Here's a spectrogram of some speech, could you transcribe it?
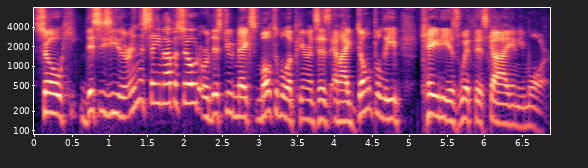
So he, this is either in the same episode or this dude makes multiple appearances. And I don't believe Katie is with this guy anymore.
